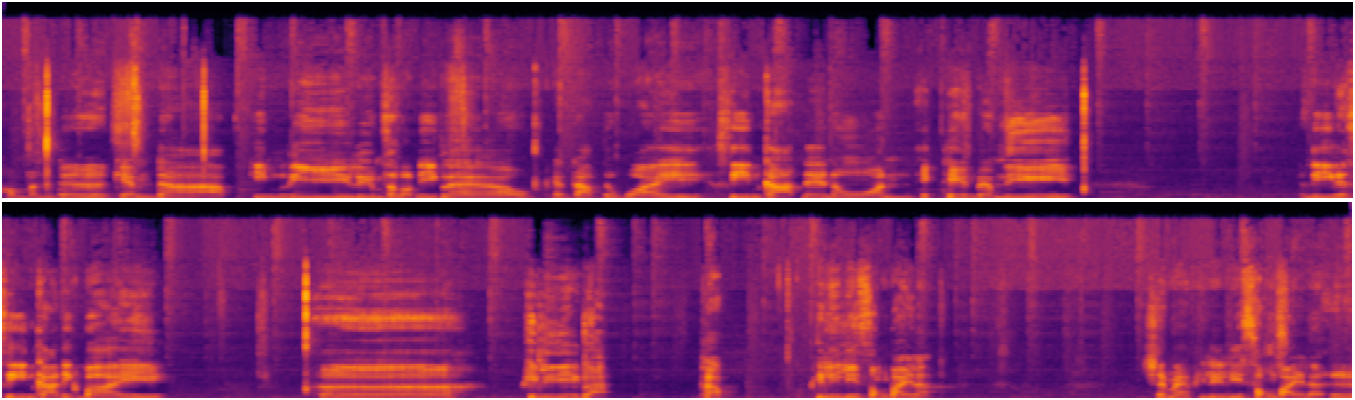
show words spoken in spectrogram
Commander แกนดับกิมลีลืมสล็อตนี้อีกแล้วแกนดับเดอะไวซีนการ์ดแน่นอน เอ็กเทนแบบนี้ ดีกับซีนการ์ดอีกใบ เอ่อ พิลิลิอีกละครับ พิลิลิสองใบละ ใช่ไหมพิลิลิสสองใบล้วเออ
